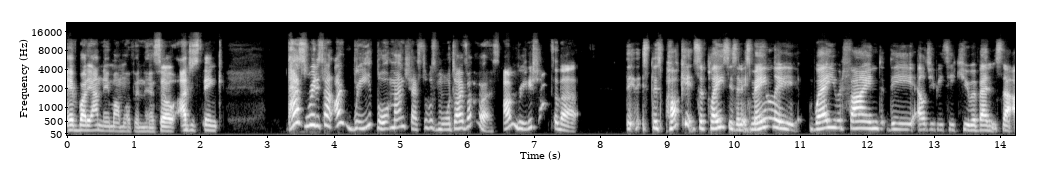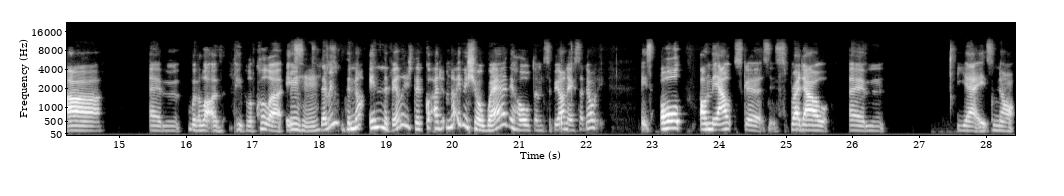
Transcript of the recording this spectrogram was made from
everybody and their mom up in there. So I just think that's really sad. I really thought Manchester was more diverse. I'm really shocked at that. it's, there's pockets of places and it's mainly where you would find the lgbtq events that are um with a lot of people of color it's Mhm. they're in they're not in the village they've got i'm not even sure where they hold them to be honest i don't it's all on the outskirts it's spread out um yeah it's not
